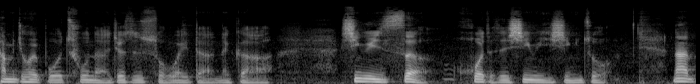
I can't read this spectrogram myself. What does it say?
他们就会播出呢，就是所谓的那个幸运色或者是幸运星座。那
